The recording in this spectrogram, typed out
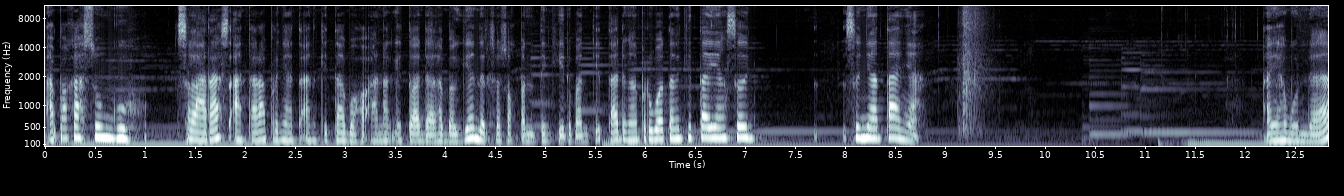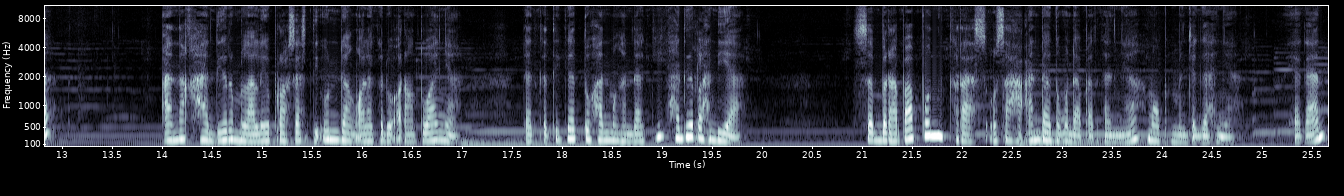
Apakah sungguh selaras antara pernyataan kita bahwa anak itu adalah bagian dari sosok penting kehidupan kita dengan perbuatan kita yang se senyatanya? Ayah bunda, anak hadir melalui proses diundang oleh kedua orang tuanya, dan ketika Tuhan menghendaki, hadirlah dia. Seberapapun keras usaha Anda untuk mendapatkannya maupun mencegahnya, ya kan?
